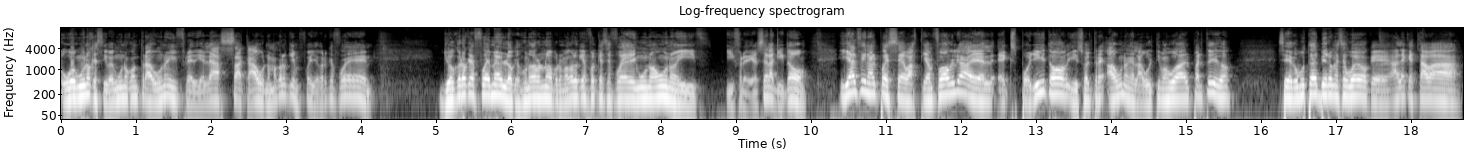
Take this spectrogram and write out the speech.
hubo en uno que se iba en uno contra uno y Frediel le ha sacado, no me acuerdo quién fue, yo creo que fue, yo creo que fue Merlo, que es uno de los nuevos, pero no me acuerdo quién fue el que se fue en uno a uno y, y Frediel se la quitó. Y al final, pues Sebastián Foglia, el ex pollito, hizo el 3 a 1 en la última jugada del partido. Sí, como ustedes vieron ese juego que Ale que estaba.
